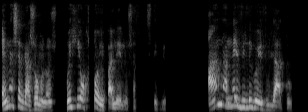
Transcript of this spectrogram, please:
ένας εργαζόμενος που έχει 8 υπαλλήλους αυτή τη στιγμή, αν ανέβει λίγο η δουλειά του,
